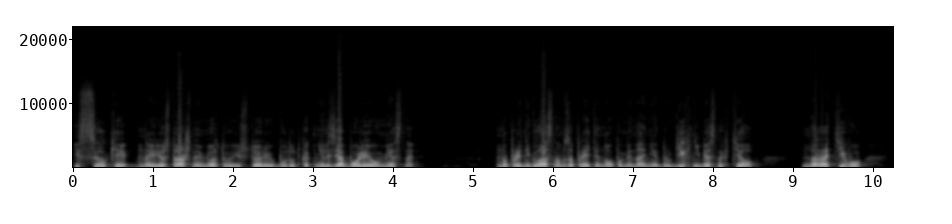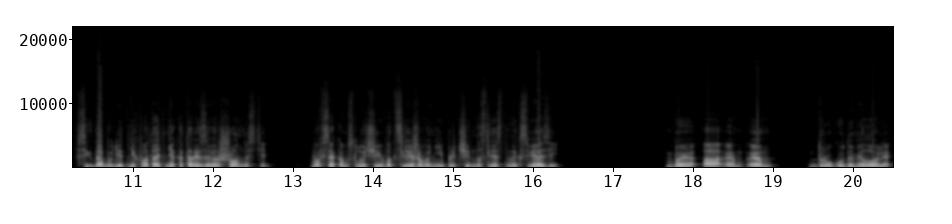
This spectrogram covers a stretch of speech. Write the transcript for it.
И ссылки на ее страшную мертвую историю будут как нельзя более уместны. Но при негласном запрете на упоминание других небесных тел, нарративу всегда будет не хватать некоторой завершенности, во всяком случае в отслеживании причинно-следственных связей. БАММ другу Дамилоле.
